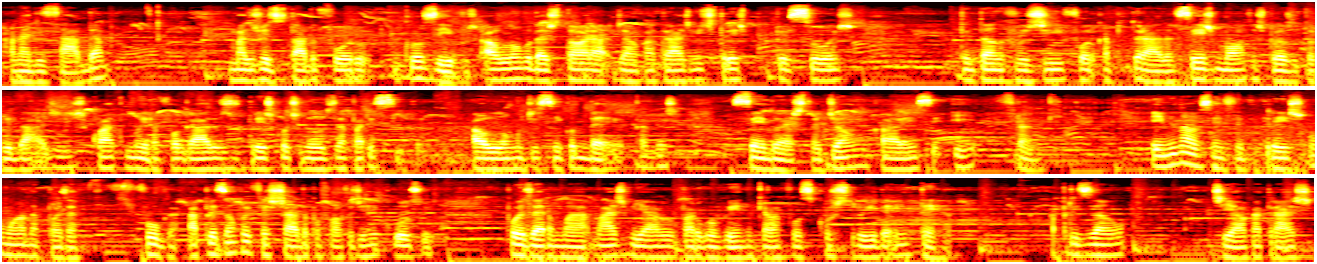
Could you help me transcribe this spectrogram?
analisada, mas os resultados foram inclusivos. Ao longo da história de Alcatraz, 23 pessoas tentando fugir foram capturadas, seis mortas pelas autoridades, quatro morreram afogadas e três continuam desaparecidas ao longo de cinco décadas, sendo esta John, Clarence e Frank. Em 1963, um ano após a fuga, a prisão foi fechada por falta de recursos, pois era mais viável para o governo que ela fosse construída em terra. A prisão de Alcatraz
